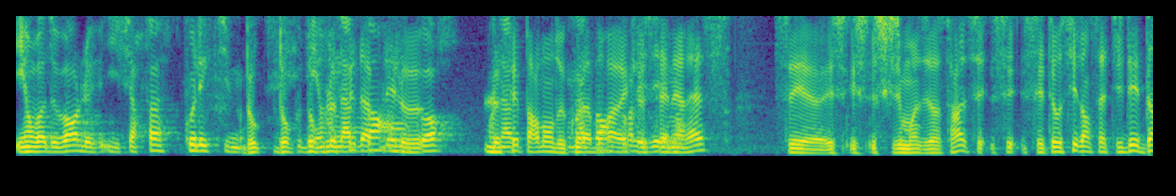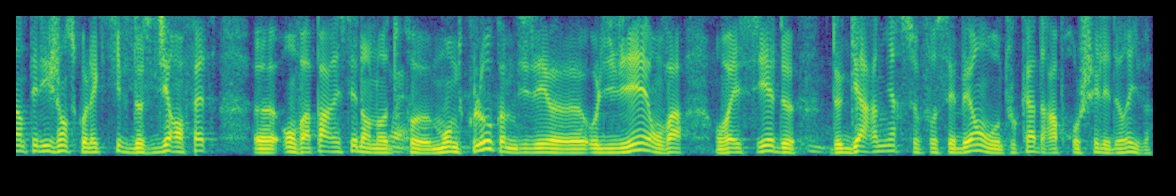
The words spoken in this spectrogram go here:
et on va devoir y faire face collectivement. Donc, donc, donc le fait d'appeler le, le fait pardon, de collaborer avec le CNRS, c'est, euh, excusez-moi c'était aussi dans cette idée d'intelligence collective, de se dire en fait, euh, on va pas rester dans notre monde clos, comme disait Olivier, on va, on va essayer de, de garnir ce fossé béant, ou en tout cas de rapprocher les deux rives.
